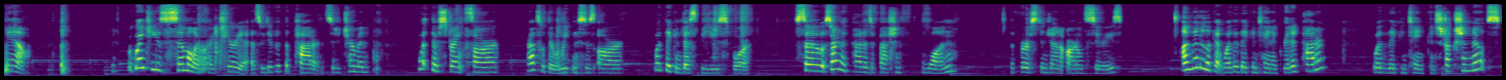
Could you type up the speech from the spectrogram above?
Now, we're going to use similar criteria as we did with the patterns to determine what their strengths are, perhaps what their weaknesses are, what they can best be used for. So, starting with Patterns of Fashion 1, the first in Janet Arnold's series, I'm going to look at whether they contain a gridded pattern, whether they contain construction notes,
